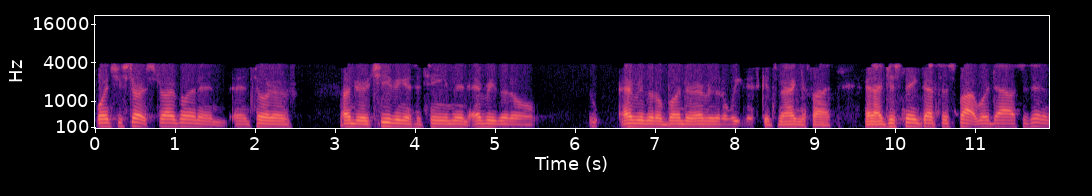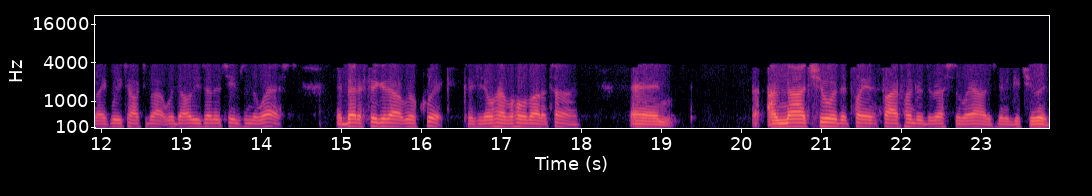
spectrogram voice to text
once you start struggling and and sort of underachieving as a team, then every little every little blunder, every little weakness gets magnified. And I just think that's a spot where Dallas is in. And like we talked about with all these other teams in the West, they better figure it out real quick because you don't have a whole lot of time. And I'm not sure that playing 500 the rest of the way out is going to get you in.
